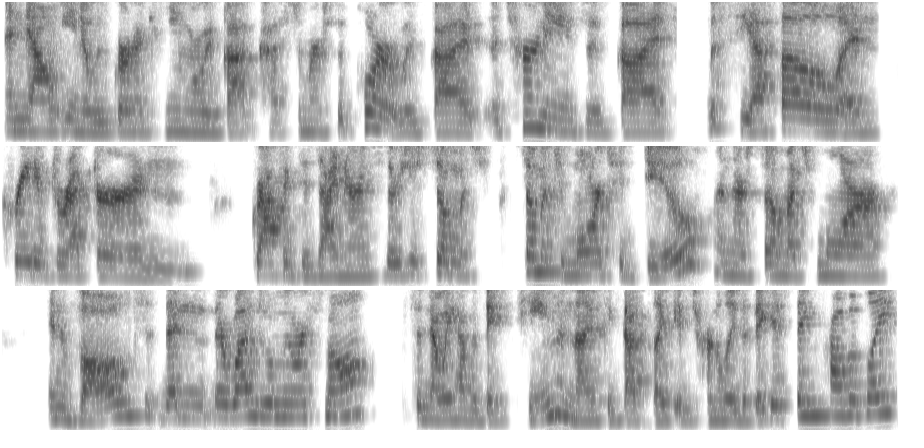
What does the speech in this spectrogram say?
And now, you know, we've grown a team where we've got customer support, we've got attorneys, we've got the CFO and creative director and graphic designers. So there's just so much, so much more to do. And there's so much more involved than there was when we were small. So now we have a big team. And I think that's like internally the biggest thing probably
